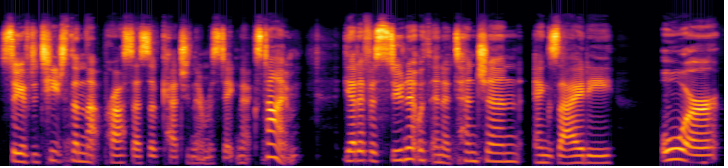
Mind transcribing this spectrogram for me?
So you have to teach them that process of catching their mistake next time. Yet, if a student with inattention, anxiety, or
